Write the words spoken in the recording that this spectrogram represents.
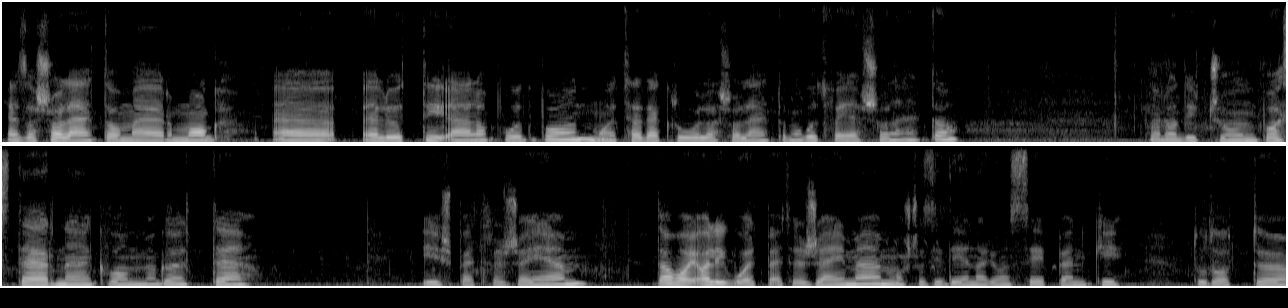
ez a saláta már mag e, előtti állapotban, majd szedek róla saláta magot, fejes saláta. Paradicsom, paszternák van mögötte, és petrezselyem. Tavaly alig volt petrezselymem, most az idén nagyon szépen ki tudott ö,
